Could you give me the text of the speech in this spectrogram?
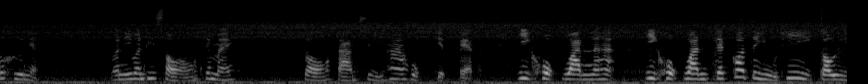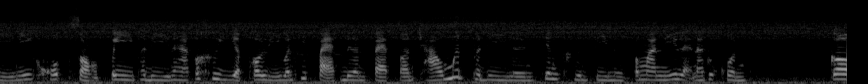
ก็คือเนี่ย วันนี้วันที่สองใช่ไหมสองสามสี่ห้าหกเจ็ดแปดอีกหกวันนะฮะอีกหกวันแจ็คก็จะอยู่ที่เกาหลีนี้ครบสองปีพอดีนะฮะก็คือเหยียบเกาหลีวันที่แปดเดือนแปดตอนเช้ามืดพอดีเลยเที่ยงคืนตีหนึ่งประมาณนี้แหละนะทุกคนก็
